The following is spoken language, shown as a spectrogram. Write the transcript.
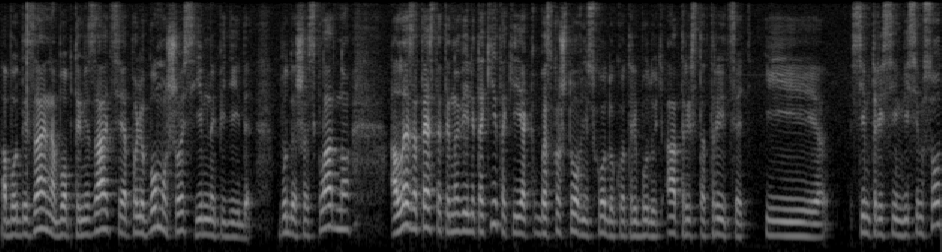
або дизайн, або оптимізація, по-любому щось їм не підійде. Буде щось складно. Але затестити нові літаки, такі як безкоштовні сходу, котрі будуть А330 і 737-800.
